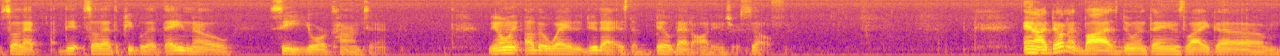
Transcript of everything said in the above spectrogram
so that the, so that the people that they know see your content. The only other way to do that is to build that audience yourself and I don't advise doing things like um,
